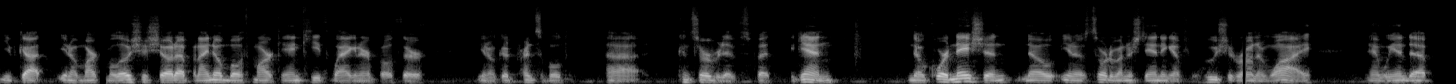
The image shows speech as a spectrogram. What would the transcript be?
you've got, you know, Mark Miloscia showed up, and I know both Mark and Keith Wagner, both are, you know, good principled uh, conservatives. But again, no coordination, no you know sort of understanding of who should run and why, and we end up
